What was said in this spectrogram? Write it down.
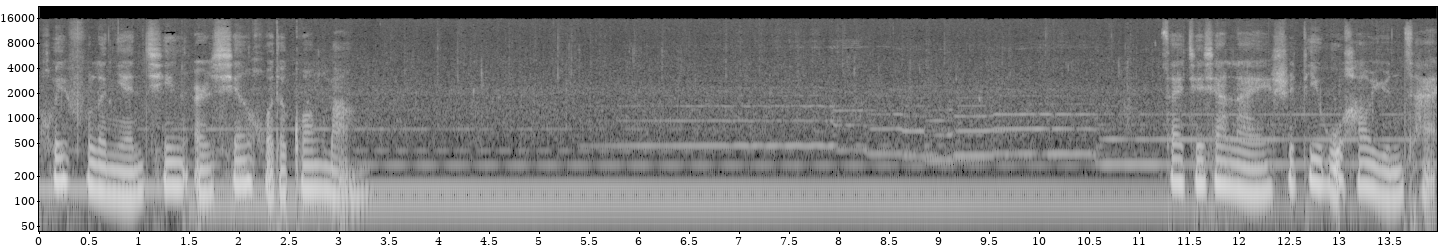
恢复了年轻而鲜活的光芒。再接下来是第五号云彩，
